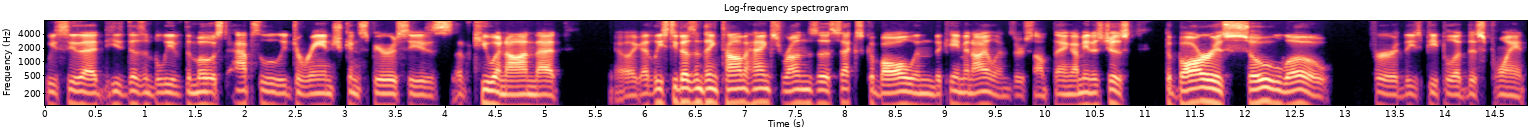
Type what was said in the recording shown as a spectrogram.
we see that he doesn't believe the most absolutely deranged conspiracies of QAnon that you know, like at least he doesn't think Tom Hanks runs a sex cabal in the Cayman Islands or something. I mean, it's just the bar is so low for these people at this point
